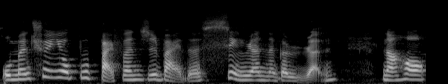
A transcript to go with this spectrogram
我们却又不百分之百的信任那个人，然后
